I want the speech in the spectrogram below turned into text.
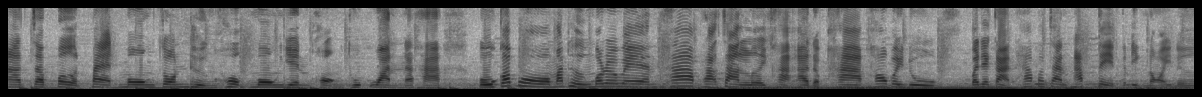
าชจะเปิด 8 โมงจนถึง 6 โมงเย็นของทุกวันนะคะ ปูก็โผมาถึงบริเวณท่าพระจันทร์เลยค่ะอาเดี๋ยวพาเข้าไปดูบรรยากาศท่าพระจันทร์อัปเดตกันอีกหน่อยนึง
